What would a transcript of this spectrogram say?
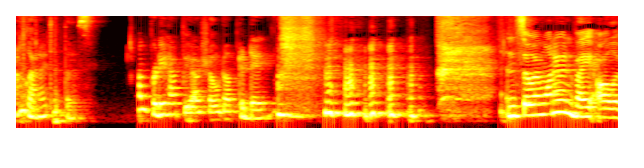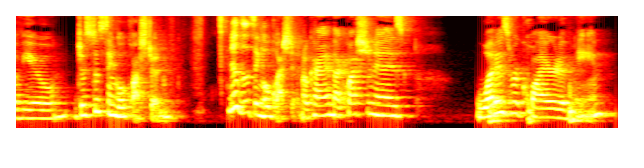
I'm glad I did this. I'm pretty happy I showed up today. and so I want to invite all of you just a single question. Just a single question, okay? That question is what is required of me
